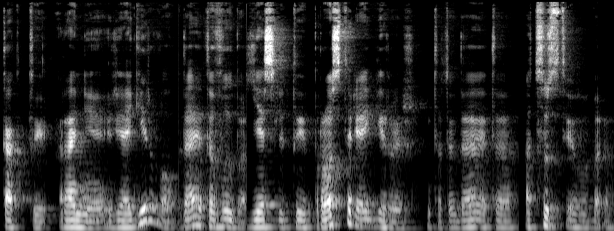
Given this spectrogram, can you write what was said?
как ты ранее реагировал, да, это выбор. Если ты просто реагируешь, то тогда это отсутствие выбора.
